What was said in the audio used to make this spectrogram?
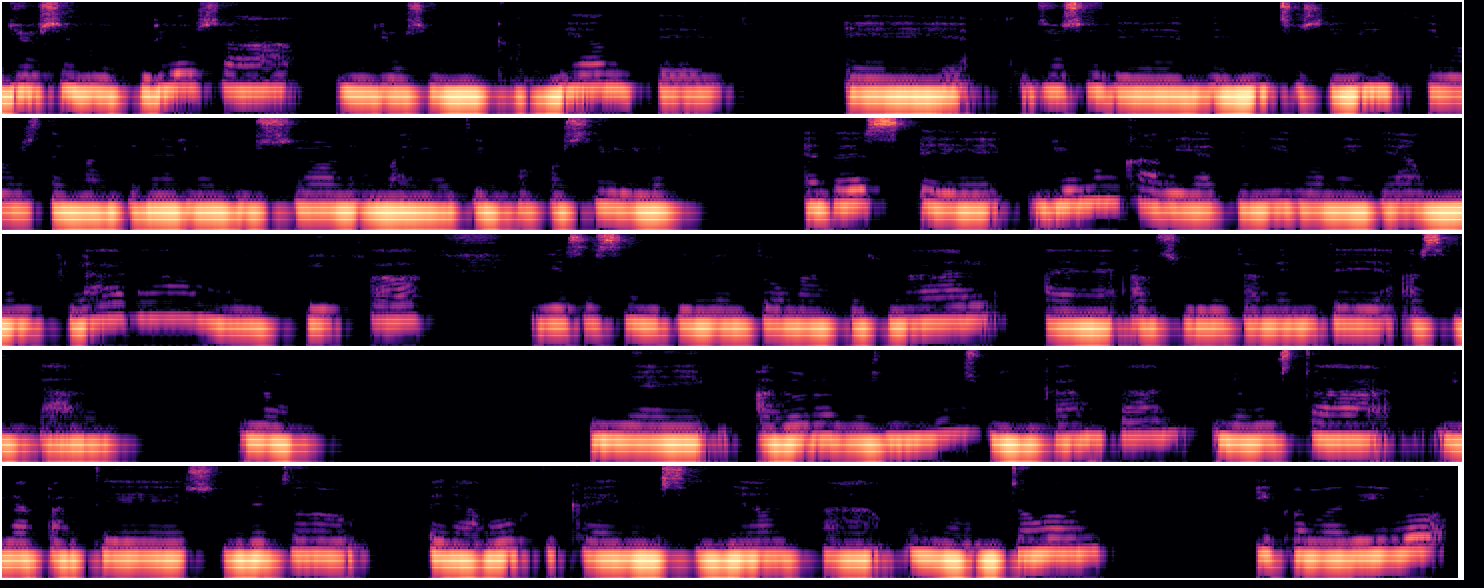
Yo soy muy curiosa, yo soy muy cambiante, eh, yo soy de, de, muchos inicios, de mantener la ilusión el mayor tiempo posible. Entonces, eh, yo nunca había tenido una idea muy clara, muy fija y ese sentimiento maternal eh, absolutamente asentado. No. Me adoro los niños, me encantan, me gusta la parte sobre todo pedagógica y de enseñanza un montón. Y como digo,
